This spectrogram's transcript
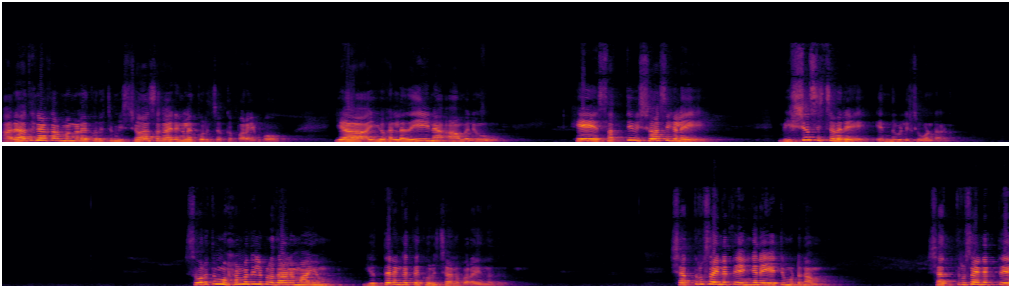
ആരാധനാകർമ്മങ്ങളെക്കുറിച്ചും വിശ്വാസ കാര്യങ്ങളെക്കുറിച്ചൊക്കെ പറയുമ്പോൾ യാ അയ്യുഹല്ലദീന ആമനു. ഹേ സത്യവിശ്വാസികളെ വിശ്വസിച്ചവരെ എന്ന് വിളിച്ചുകൊണ്ടാണ്. സൂറത്ത് മുഹമ്മദിൽ പ്രധാനമായും യുദ്ധരംഗത്തെക്കുറിച്ചാണ് പറയുന്നത്. ശത്രു സൈന്യത്തെ എങ്ങനെ ഏറ്റുമുട്ടണം? ശത്രു സൈന്യത്തെ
